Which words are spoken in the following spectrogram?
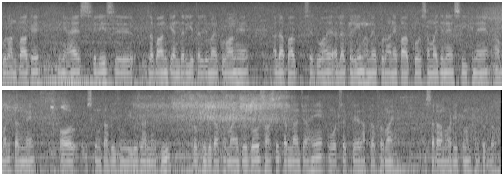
कुरान पाक है। नहायत सलीस ज़बान के अंदर ये तर्जमा कुरान है। अल्लाह पाक से दुआ है, अल्लाह करीम हमें कुरान पाक को समझने, सीखने, अमल करने और उसके मुताबिक ज़िंदगी गुजारने की तोफ़ी अदा फरमाएँ। जो दोस्त हासिल करना चाहें व्हाट्सएप पर रबा फरमाएँ। अल्लाम वरहमल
